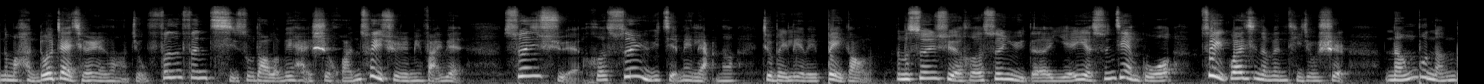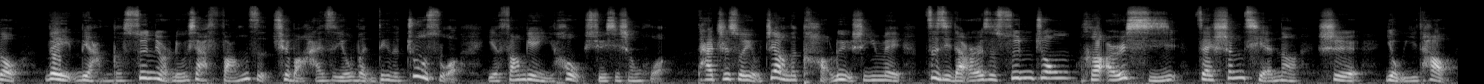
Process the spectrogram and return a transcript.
那么很多债权人啊就纷纷起诉到了威海市环翠区人民法院，孙雪和孙宇姐妹俩呢就被列为被告了。那么，孙雪和孙宇的爷爷孙建国最关心的问题就是，能不能够为两个孙女留下房子，确保孩子有稳定的住所，也方便以后学习生活。他之所以有这样的考虑，是因为自己的儿子孙忠和儿媳在生前呢是有一套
